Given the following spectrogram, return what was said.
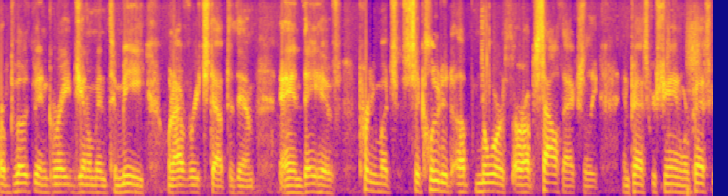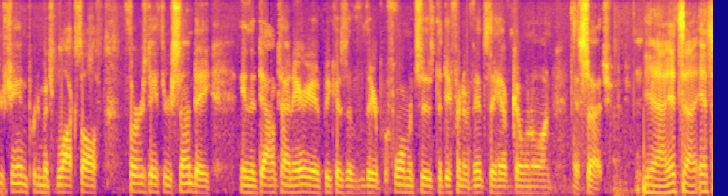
are both been great gentlemen to me when I've reached out to them, and they have pretty much secluded up north or up south, actually, in Pass Christian, where Pass Christian pretty much blocks off Thursday through Sunday in the downtown area because of their performances, the different events they have going on, as such. Yeah, it's uh, it's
